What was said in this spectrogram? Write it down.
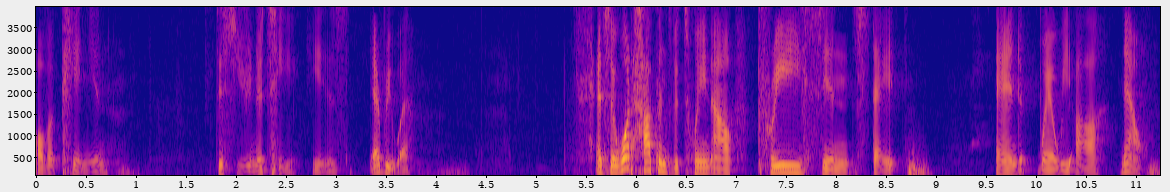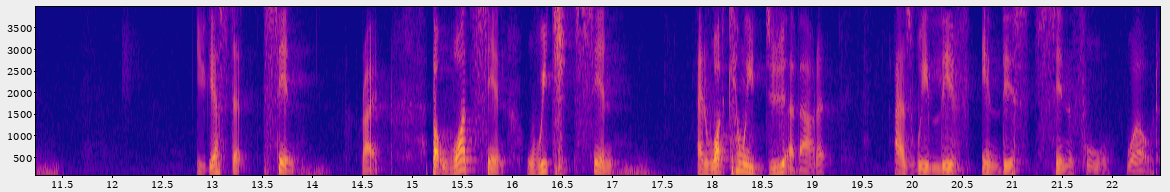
of opinion disunity is everywhere. And so, what happens between our pre sin state and where we are now? You guessed it sin, right? But what sin? Which sin? And what can we do about it as we live in this sinful world?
